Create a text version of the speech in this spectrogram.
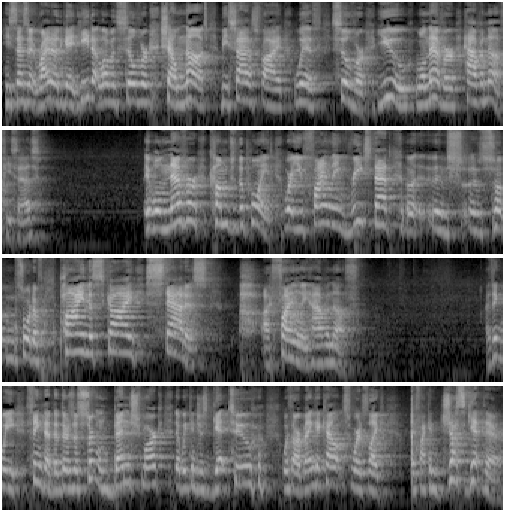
He says it right out of the gate He that loveth silver shall not be satisfied with silver. You will never have enough, he says. It will never come to the point where you finally reach that uh, sort of pie in the sky status. I finally have enough. I think we think that, that there's a certain benchmark that we can just get to with our bank accounts where it's like, if I can just get there.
